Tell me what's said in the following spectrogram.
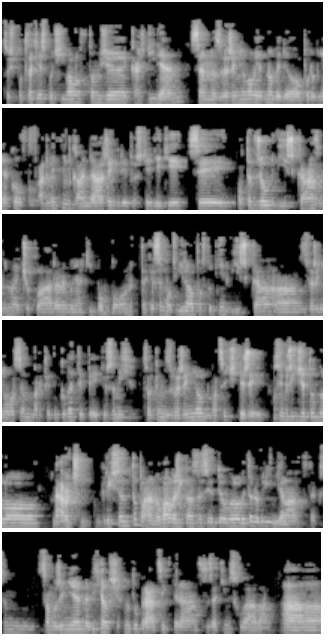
což v podstatě spočívalo v tom, že každý den jsem zveřejňoval jedno video, podobně jako v adventním kalendáři, kdy prostě děti si otevřou dvířka, za nimi je čokoláda nebo nějaký bonbon, tak já jsem otvíral postupně dvířka a zveřejňoval jsem marketingové typy, že jsem jich celkem zveřejnil 24. Musím říct, že to bylo náročné. Když jsem to plánoval, říkal jsem si, že bylo by to dobrý udělat, tak jsem samozřejmě neviděl všechno tu práci, která se zatím schovává a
